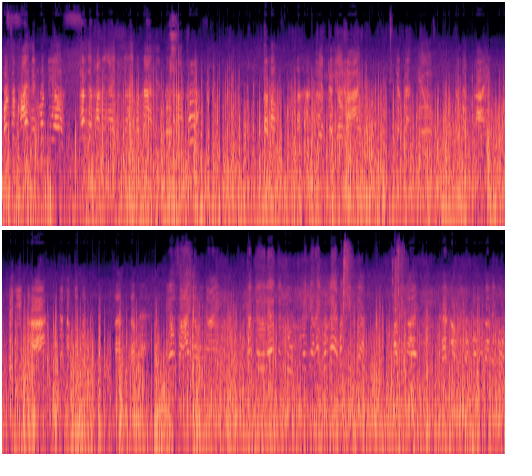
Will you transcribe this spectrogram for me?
คนสุดท้ายเห็นคนเดียว ท่านจะทำยังไงถึงจะให้คนหน้าเห็นโดยภาพพูดก็ต้องนะฮะเช่นจะเลี้ยวซ้ายจะแตะเอวจะตบไหล่จะหยิกขาจะจับตะตุ่มนั่นแล้วแต่เลี้ยวซ้ายทำยังไง ถ้าเจอแล้วจะจุกจะจะให้คนแรกเขาหยิบเนี่ยทำยังไงฉะนั้นเอาตกลงกันได้ในกลุ่ม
